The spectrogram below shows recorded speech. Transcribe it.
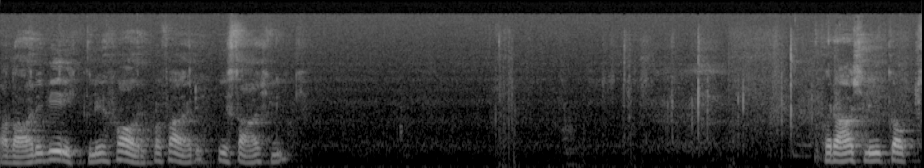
Ja, da er det virkelig fare på ferde hvis det er slik. For det er slik at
